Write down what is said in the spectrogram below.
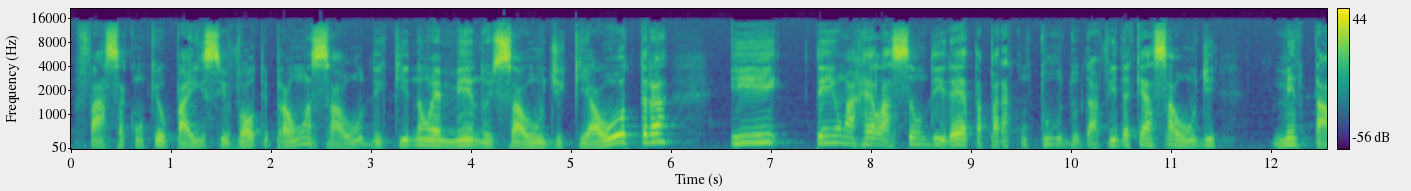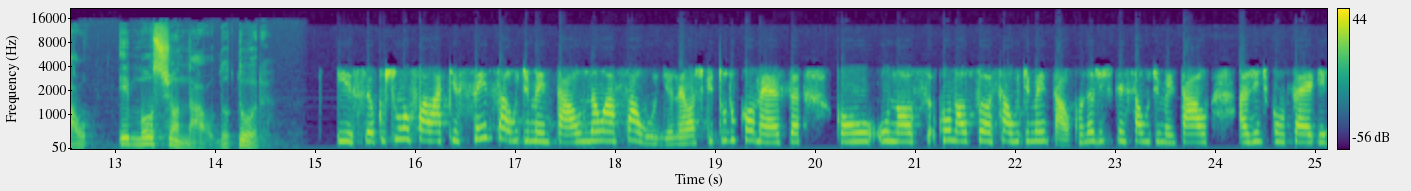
faça com que o país se volte para uma saúde que não é menos saúde que a outra e tem uma relação direta para com tudo da vida, que é a saúde mental, emocional, doutora. Isso, eu costumo falar que sem saúde mental não há saúde, né? Eu acho que tudo começa com o nosso, com a nossa saúde mental. Quando a gente tem saúde mental, a gente consegue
